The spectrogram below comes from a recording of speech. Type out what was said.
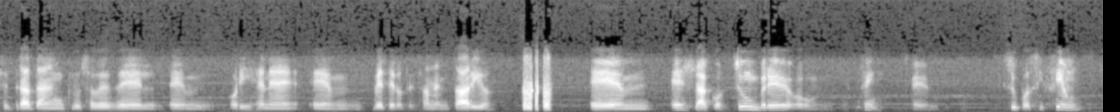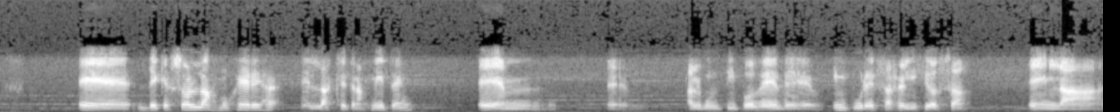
se trata incluso desde el, em, orígenes eh, veterotestamentarios em, es la costumbre o, en fin, su posición eh, de que son las mujeres las que transmiten algún tipo de, impureza religiosa en, la,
